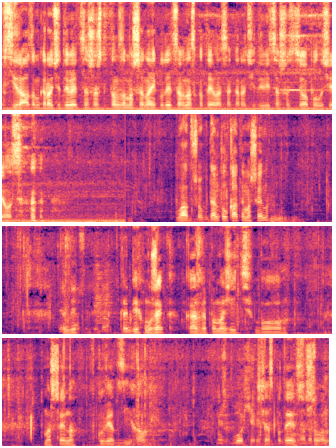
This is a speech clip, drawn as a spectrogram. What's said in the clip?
всі разом коротше, дивитися, що ж це там за машина і куди це вона скотилася. Коротше, дивіться, що з цього вийшло. Влад, що, будемо толкати машину? Прибіг, прибіг мужик, каже, поможіть, бо машина в кувет з'їхала. Ми ж блогери. Зараз подивимося, що воно.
